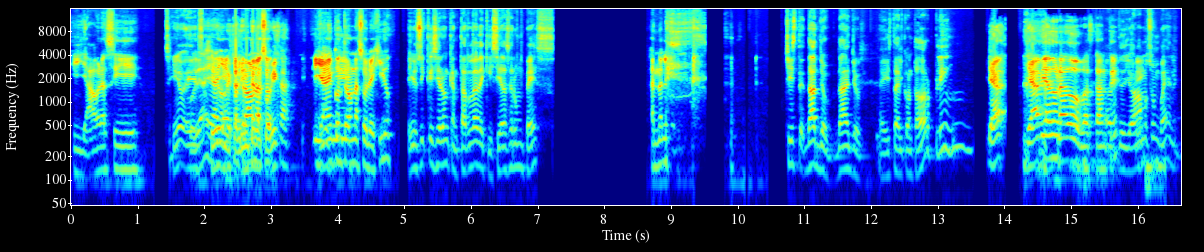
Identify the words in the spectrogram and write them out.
Y ya ahora sí, Sí, Pues ya, Sí, ya, ya encontraron la y ya Sí. encontraron a su elegido. ellos sí quisieron cantar la de quisiera ser un pez. Ándale. Chiste, dad joke, dad joke. Ahí está el contador, pling. Ya, ya había durado bastante. Te llevamos un buen. ¿eh?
